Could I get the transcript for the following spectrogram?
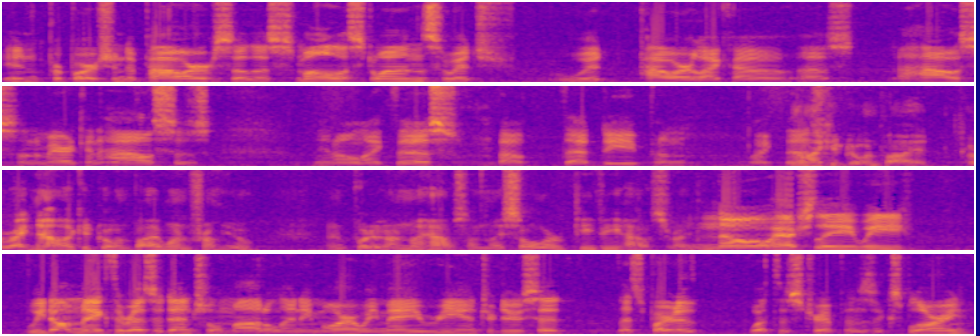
in proportion to power. So the smallest ones, which would power like a a house, an American house, is you know like this, about that deep and like this. Then I could go and buy it. Right now, I could go and buy one from you, and put it on my house, on my solar PV house, right? No, actually, we we don't make the residential model anymore. We may reintroduce it. That's part of what this trip is exploring.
